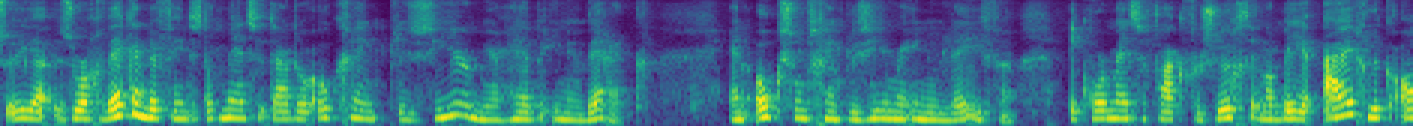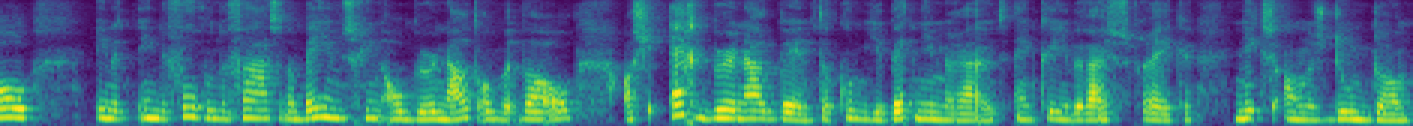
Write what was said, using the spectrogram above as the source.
ja, zorgwekkender vind, is dat mensen daardoor ook geen plezier meer hebben in hun werk. En ook soms geen plezier meer in hun leven. Ik hoor mensen vaak verzuchten en dan ben je eigenlijk al in, het, in de volgende fase, dan ben je misschien al burn-out. Al, als je echt burn-out bent, dan kom je je bed niet meer uit en kun je bij wijze van spreken niks anders doen dan een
